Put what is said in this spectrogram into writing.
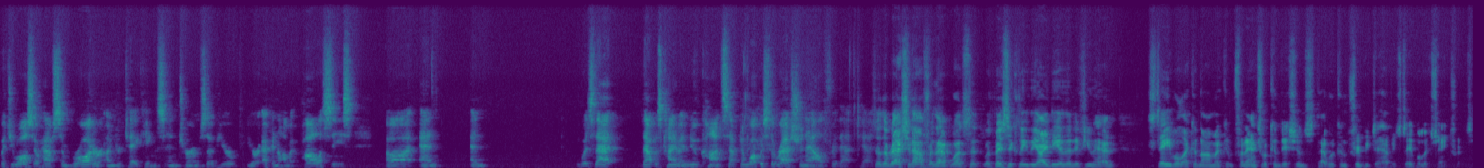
but you also have some broader undertakings in terms of your, your economic policies. Uh, and and was that that was kind of a new concept and what was the rationale for that ted so the rationale for that was that was basically the idea that if you had stable economic and financial conditions that would contribute to having stable exchange rates.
